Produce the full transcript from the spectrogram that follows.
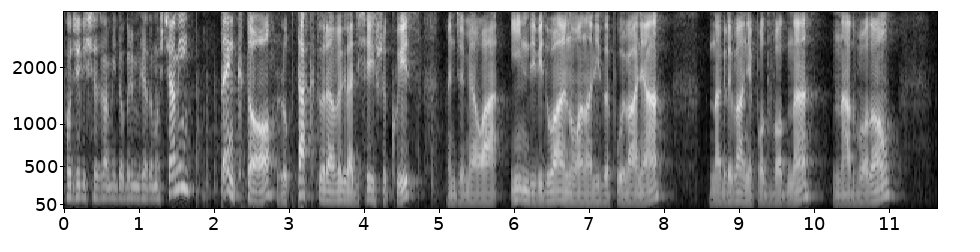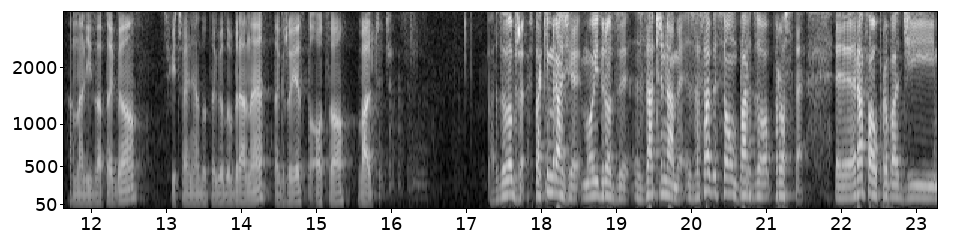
podzieli się z Wami dobrymi wiadomościami. Ten kto lub ta, która wygra dzisiejszy quiz, będzie miała indywidualną analizę pływania, nagrywanie podwodne nad wodą, analiza tego, ćwiczenia do tego dobrane, także jest o co walczyć. Bardzo dobrze. W takim razie, moi drodzy, zaczynamy. Zasady są bardzo proste. E, Rafał prowadzi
